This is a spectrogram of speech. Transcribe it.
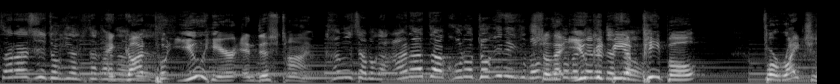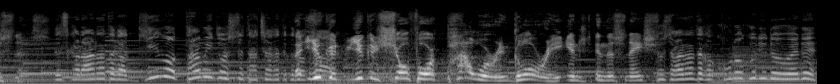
新しい時が来たから And なん God です。 put you here in this time 神様があなたはこの時に求 so め that て you るん could です be a よ。 people for righteousness. ですからあなたが義の民として立ち上がってくださ That い。 you could you could show forth power and glory in, in this そ nation. してあなたがこの国の上で、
